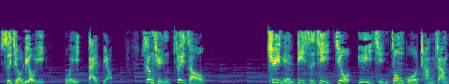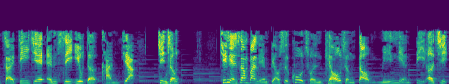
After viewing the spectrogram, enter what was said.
四九六一为代表，盛群最早。去年第四季就预警中国厂商在低阶 MCU 的砍价竞争，今年上半年表示库存调整到明年第二季，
